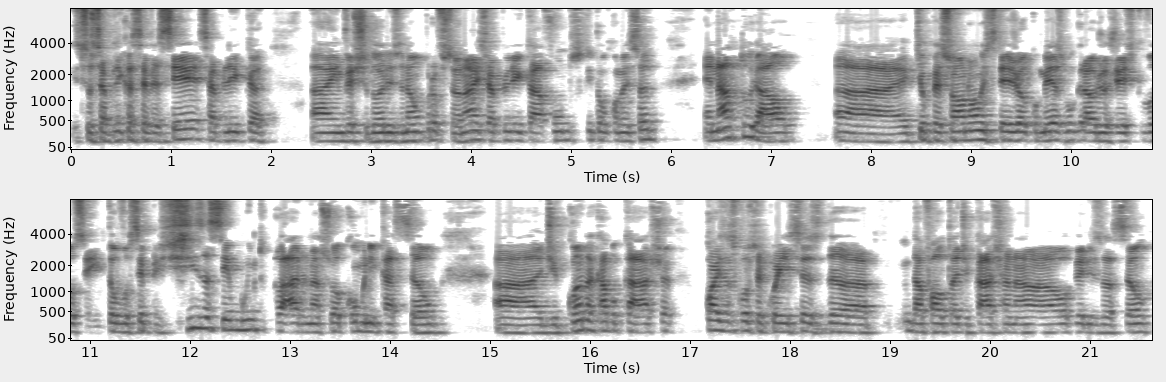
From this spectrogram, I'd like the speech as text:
Isso se aplica a CVC, se aplica a investidores não profissionais, se aplica a fundos que estão começando. É natural uh, que o pessoal não esteja com o mesmo grau de urgência que você. Então você precisa ser muito claro na sua comunicação uh, de quando acaba o caixa, quais as consequências da, da falta de caixa na organização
